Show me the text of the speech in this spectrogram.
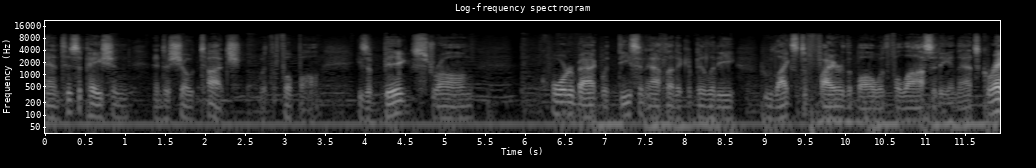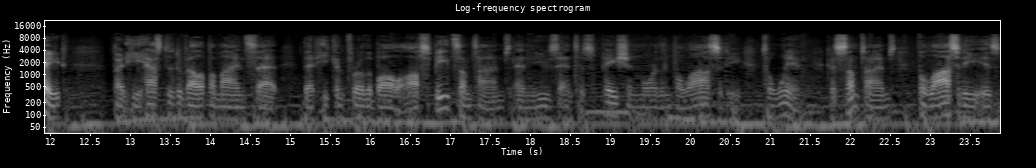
anticipation and to show touch with the football. He's a big, strong quarterback with decent athletic ability who likes to fire the ball with velocity, and that's great, but he has to develop a mindset that he can throw the ball off speed sometimes and use anticipation more than velocity to win. Because sometimes velocity is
